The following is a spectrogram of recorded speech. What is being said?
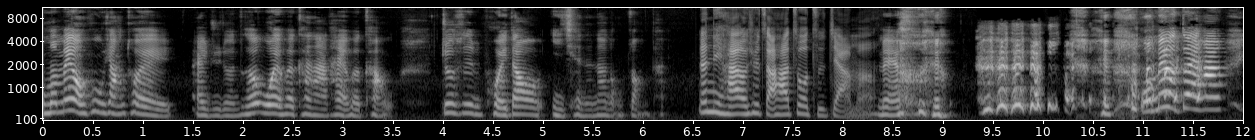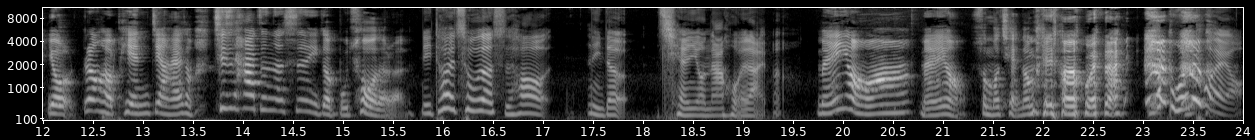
们没有互相退 IG 的，可是我也会看他，他也会看我。就是回到以前的那种状态。那你还有去找他做指甲吗？没有，没有，我没有对他有任何偏见还是什么。其实他真的是一个不错的人。你退出的时候，你的钱有拿回来吗？没有啊，没有，什么钱都没拿回来。不会 退哦。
